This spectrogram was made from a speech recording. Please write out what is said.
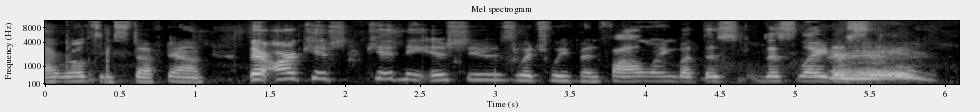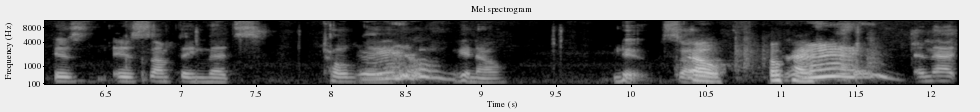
I wrote some stuff down. There are kid, kidney issues which we've been following, but this this latest is is something that's totally you know new. So Oh, okay. and that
